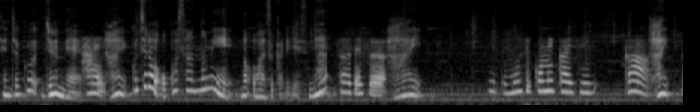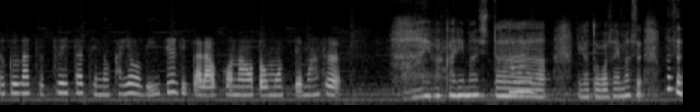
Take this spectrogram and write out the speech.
先着10名、はい、はい、こちらはお子さんのみのお預かりですね。そうです。はい。えっ、と申し込み開始が6月1日の火曜日10時から行おうと思ってます。はい、わかりました、はい、ありがとうございます。まず、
